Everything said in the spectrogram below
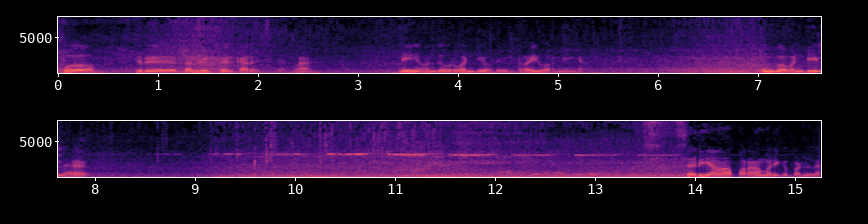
இப்போது திரு தனுஷ் இருக்கார வச்சுக்கோங்களேன். நீங்கள் வந்து ஒரு வண்டியோட டிரைவர் நீங்கள் உங்கள் வண்டியில் சரியாக பராமரிக்கப்படல.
